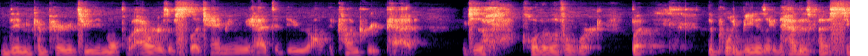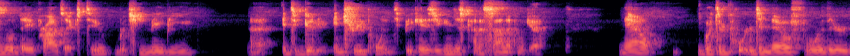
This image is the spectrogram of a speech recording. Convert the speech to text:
then compared to the multiple hours of sledgehammering we had to do on the concrete pad, which is a whole other level of work. But the point being is like they have those kind of single day projects too, which maybe uh, it's a good entry point because you can just kind of sign up and go. Now, what's important to know for their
